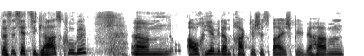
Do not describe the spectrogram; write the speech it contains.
Das ist jetzt die Glaskugel. Ähm, auch hier wieder ein praktisches Beispiel. Wir haben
